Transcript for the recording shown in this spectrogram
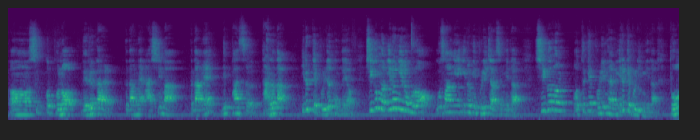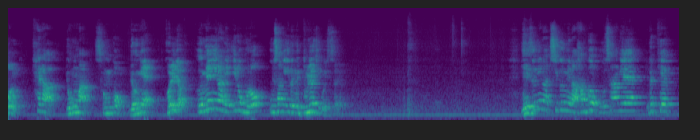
어, 스꽃 분호 네르갈 그 다음에 아시마 그 다음에 니파스 다르다 이렇게 불렸는데요 지금은 이런 이름으로 우상의 이름이 불리지 않습니다 지금은 어떻게 불리냐면 이렇게 불립니다 돈, 쾌락, 욕망, 성공, 명예, 권력, 음행이라는 이름으로 우상의 이름이 불려지고 있어요 예전이나 지금이나 한번 우상에 이렇게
